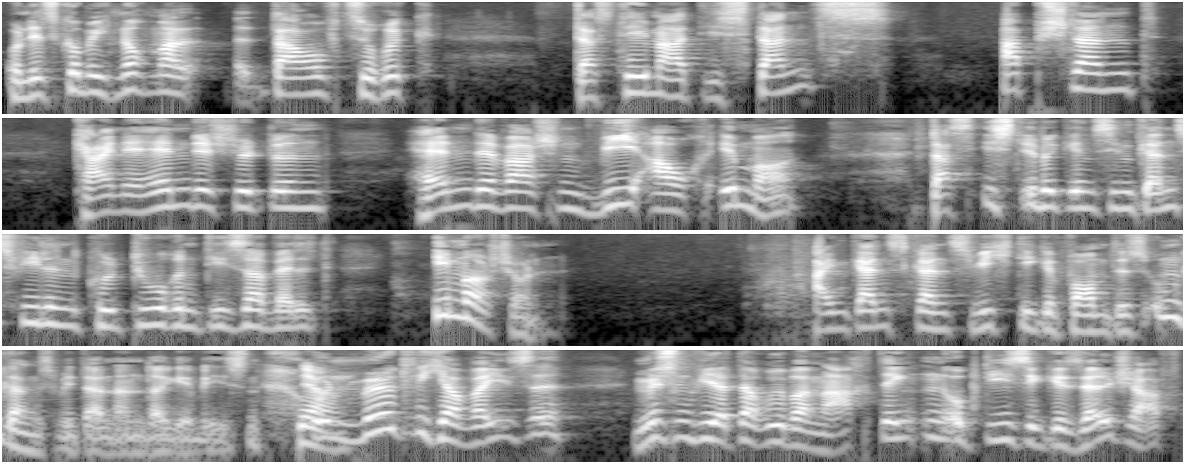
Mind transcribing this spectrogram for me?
und jetzt komme ich nochmal darauf zurück, das Thema Distanz, Abstand, keine Hände schütteln, Hände waschen, wie auch immer, das ist übrigens in ganz vielen Kulturen dieser Welt immer schon eine ganz, ganz wichtige Form des Umgangs miteinander gewesen. Ja. Und möglicherweise müssen wir darüber nachdenken, ob diese Gesellschaft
